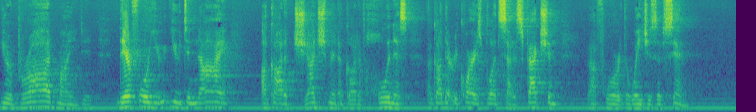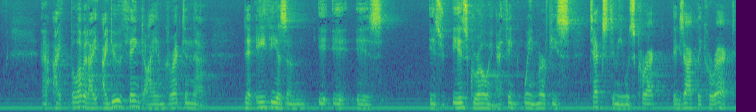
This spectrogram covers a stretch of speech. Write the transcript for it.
You're broad minded. Therefore, you, you deny a God of judgment, a God of holiness, a God that requires blood satisfaction uh, for the wages of sin. I, beloved, I, I do think I am correct in that, that atheism is, is, is growing. I think Wayne Murphy's text to me was correct, exactly correct.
